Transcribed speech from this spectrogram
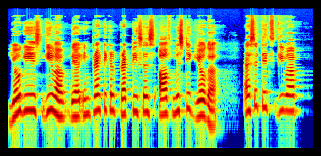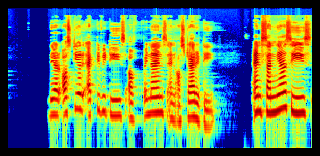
Yogis give up their impractical practices of mystic yoga. Ascetics give up their austere activities of penance and austerity. And sannyasis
